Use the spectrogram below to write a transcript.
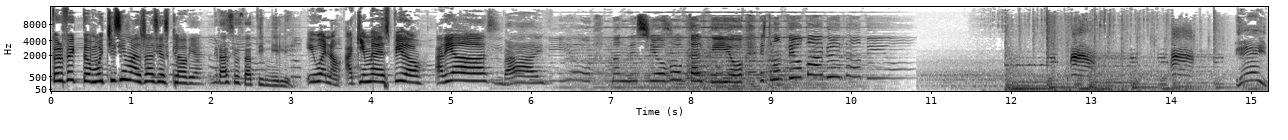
Perfecto, muchísimas gracias, Claudia. Gracias a ti, Mili. Y bueno, aquí me despido. Adiós. Bye. Magnesio, calcio, estroncio, paro y radio. ¡Hey!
